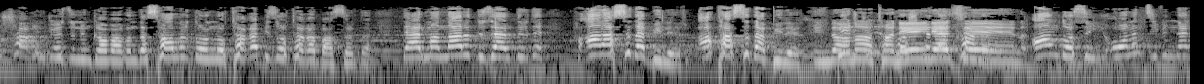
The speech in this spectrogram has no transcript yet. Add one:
uşağın gözünün qabağında salırdı onu otağa, biz otağa basırdı. Dərmanları düzəldirdi. Anası da bilir, atası da bilir. İndi Bir ana, ata xanım, And olsun onun cibindən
